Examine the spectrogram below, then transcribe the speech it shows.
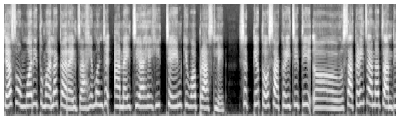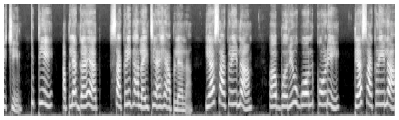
त्या सोमवारी तुम्हाला करायचं आहे म्हणजे आणायची आहे ही चेन किंवा ब्रासलेट. शक्यतो साखळीची ती अ, साखळीच आणा चांदीची. ती आपल्या गळ्यात साखळी घालायची आहे आपल्याला. या साखळीला भरीव गोल कोडी त्या साखळीला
